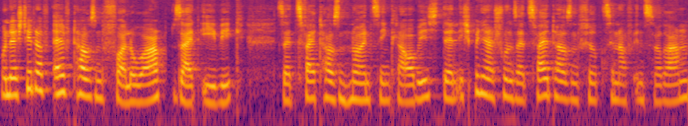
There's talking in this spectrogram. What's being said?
Und er steht auf 11.000 Follower seit ewig, seit 2019, glaube ich. Denn ich bin ja schon seit 2014 auf Instagram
